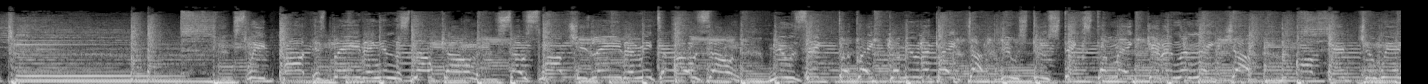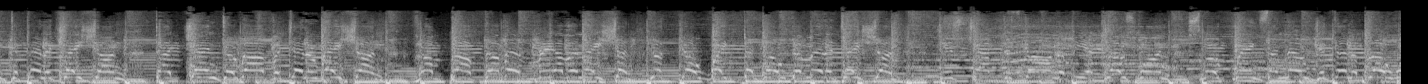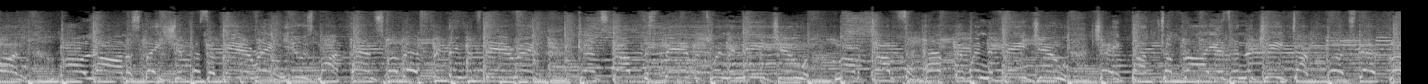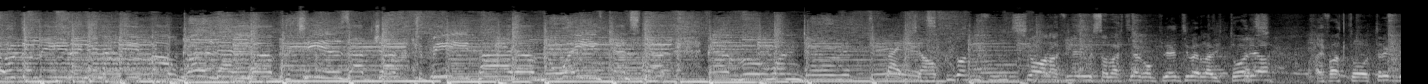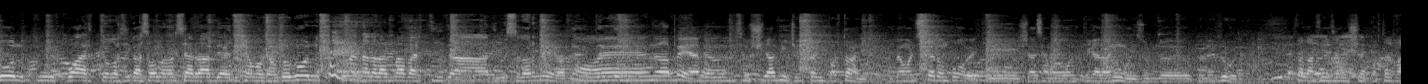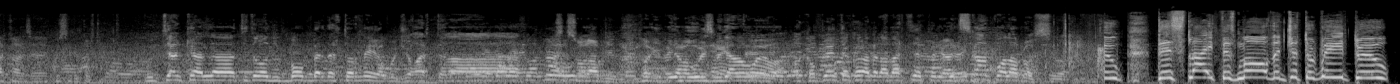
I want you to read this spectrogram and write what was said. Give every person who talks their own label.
Speaker 1: to Siamo qui con Di Finizio alla fine di questa partita, complimenti per la vittoria. Hai fatto tre gol più il quarto, così Casola non si arrabbia che diciamo che è autogol. Come è andata la prima partita di questo torneo?
Speaker 2: No, è andata bene, abbiamo, siamo riusciti a vincere, è stato importante. Abbiamo rischiato un po' perché ce la siamo implicati noi sul quell'errore. Però alla fine siamo riusciti a portarla a casa e questo è l'importante.
Speaker 1: Punti anche al titolo di bomber del torneo, puoi giocartela
Speaker 2: Se solo la prima, poi vediamo come si
Speaker 1: Vediamo
Speaker 2: mette.
Speaker 1: come va. Complimenti ancora per la partita e per il campo, alla prossima.
Speaker 3: This life is more than just a read through.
